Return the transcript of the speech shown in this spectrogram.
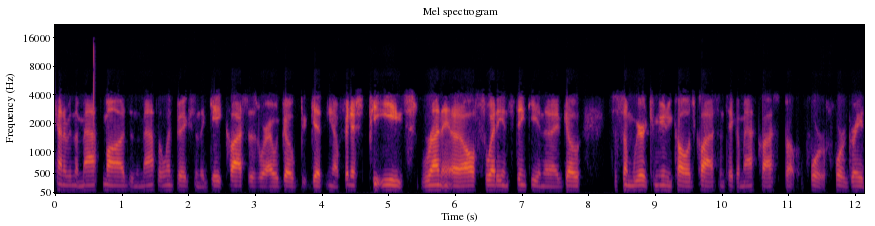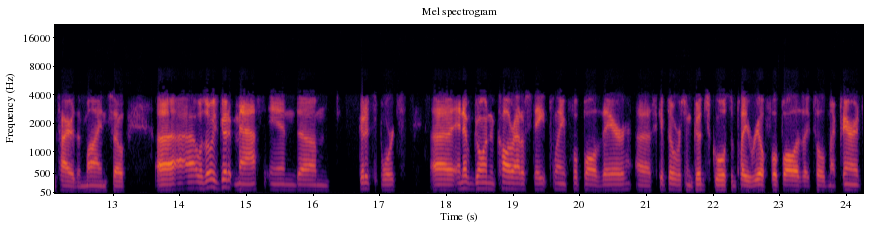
kind of in the math mods and the math Olympics and the gate classes where I would go get, you know, finish PE, run uh, all sweaty and stinky, and then I'd go to some weird community college class and take a math class about four four grades higher than mine. So uh, I was always good at math and um, good at sports uh, ended up going to Colorado State, playing football there. Uh, skipped over some good schools to play real football, as I told my parents.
